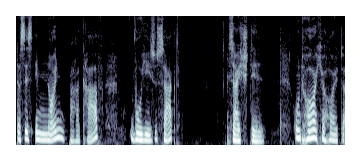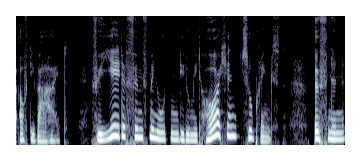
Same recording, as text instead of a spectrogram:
das ist im neuen Paragraph, wo Jesus sagt, sei still und horche heute auf die Wahrheit. Für jede fünf Minuten, die du mit Horchen zubringst, öffnen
